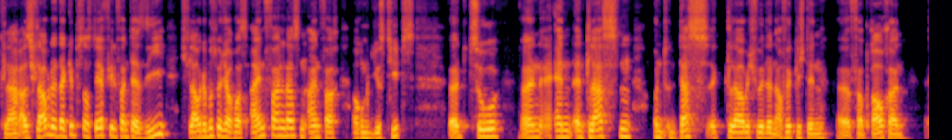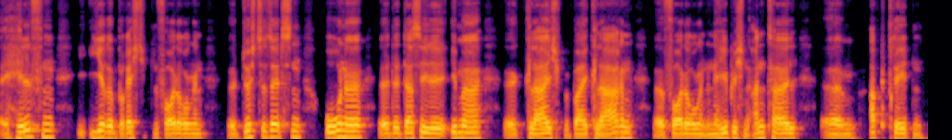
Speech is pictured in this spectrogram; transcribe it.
klar. Also ich glaube, da, da gibt es noch sehr viel Fantasie. Ich glaube, da muss man sich auch was einfallen lassen, einfach auch um die Justiz äh, zu entlasten. Und das, glaube ich, würde dann auch wirklich den äh, Verbrauchern helfen, ihre berechtigten Forderungen äh, durchzusetzen, ohne äh, dass sie immer äh, gleich bei klaren Forderungen einen erheblichen Anteil ähm, abtreten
